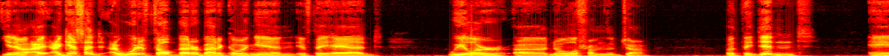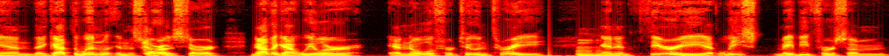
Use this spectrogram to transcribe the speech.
you know, I, I guess I'd, I would have felt better about it going in if they had Wheeler, uh, Nola from the jump, but they didn't, and they got the win in the Suarez yeah. start. Now they got Wheeler and Nola for two and 3 mm-hmm. and in theory, at least maybe for some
